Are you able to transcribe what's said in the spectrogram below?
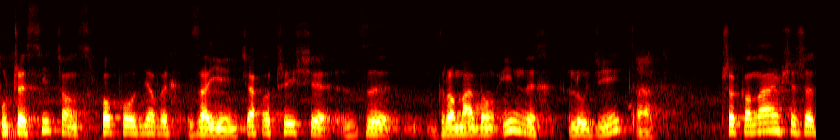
uczestnicząc w popołudniowych zajęciach, oczywiście z gromadą innych ludzi, Tak. przekonałem się, że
